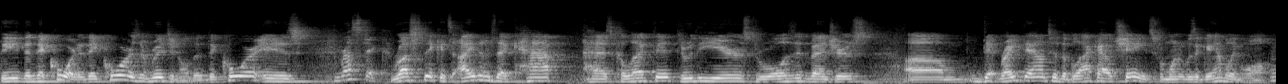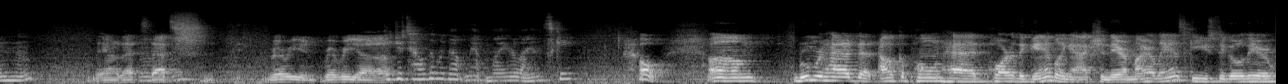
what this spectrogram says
the the decor. The decor is original. The decor is Rustic. rustic. It's items that Cap has collected through the years, through all his adventures, um, d- right down to the blackout shades from when it was a gambling hall. Mm-hmm. You know, that's that's very very. Uh, Did you tell them about Meyer Lansky? Oh, um, rumor had that Al Capone had part of the gambling action there. Meyer Lansky used to go there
